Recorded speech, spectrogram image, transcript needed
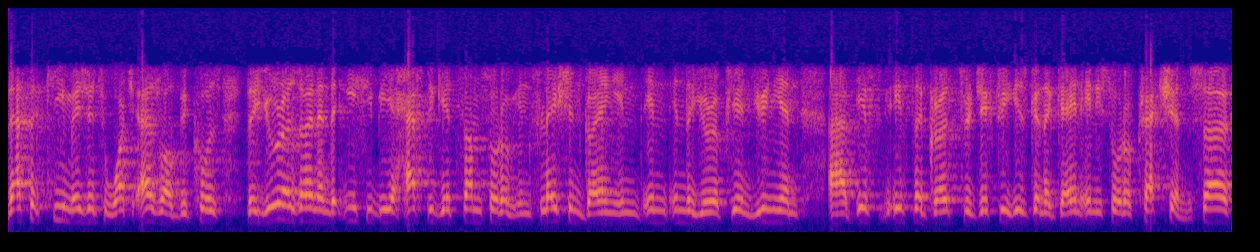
that's a key measure to watch as well because the Eurozone and the ECB have to get some sort of inflation going in, in, in the European Union uh, if, if the growth trajectory is going to gain any sort of traction. So,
